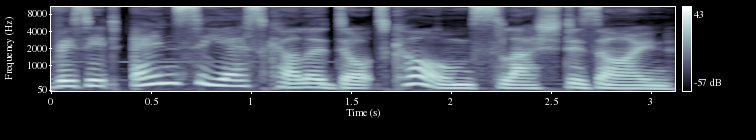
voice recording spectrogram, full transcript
Visit ncscolour.com/design.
